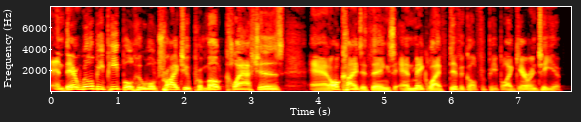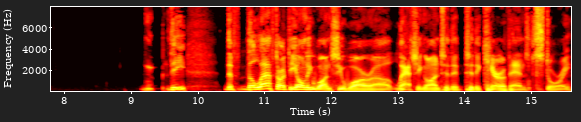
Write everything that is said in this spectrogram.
and there will be people who will try to promote clashes and all kinds of things and make life difficult for people. I guarantee you. The the the left aren't the only ones who are uh, latching on to the to the caravan story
